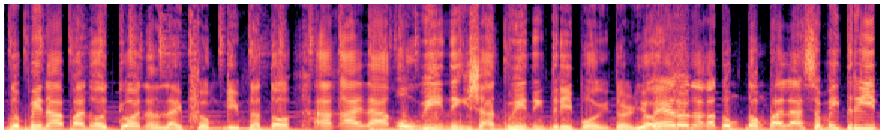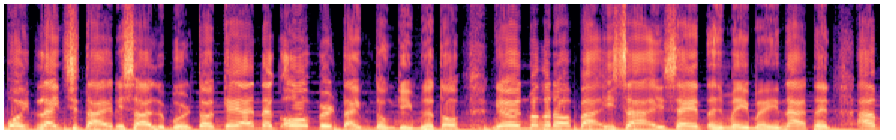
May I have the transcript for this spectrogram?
Nung pinapanood ko ng live tong game na to, akala ko winning shot, winning 3-pointer yon. Pero nakatungtong pala sa may 3-point line si Tyrese Halliburton kaya nag-overtime tong game na to. Ngayon mga ropa, isa-isa may may natin ang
